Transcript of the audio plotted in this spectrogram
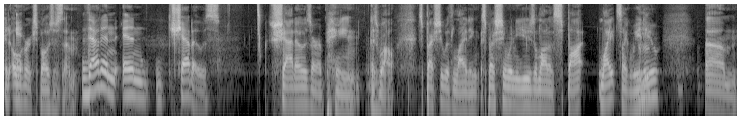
it. It overexposes them. That and and shadows. Shadows are a pain as well, especially with lighting, especially when you use a lot of spot lights like we do. Um,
